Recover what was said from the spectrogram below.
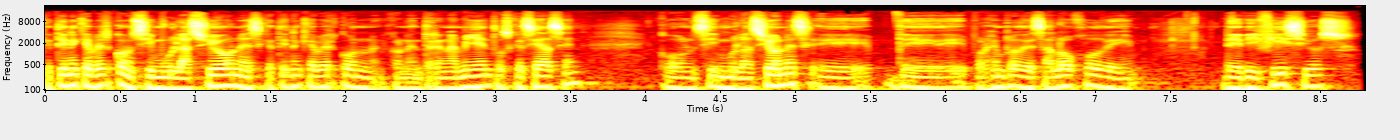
que tiene que ver con simulaciones, que tiene que ver con, con entrenamientos que se hacen, con simulaciones eh, de, por ejemplo, desalojo de, de edificios,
